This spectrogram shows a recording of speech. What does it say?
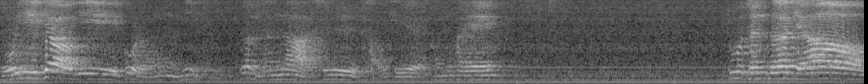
不义教义不容易，润分哪是草鞋空黑？朱陈得桥。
